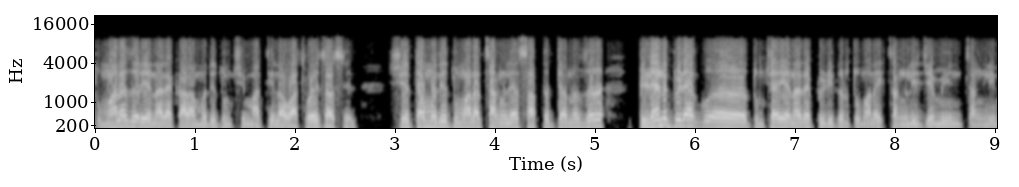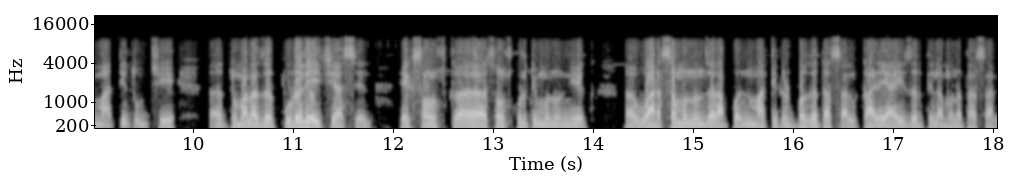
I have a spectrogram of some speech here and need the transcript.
तुम्हाला जर येणाऱ्या काळामध्ये तुमची मातीला वाचवायचं असेल शेतामध्ये तुम्हाला चांगल्या सातत्यानं जर पिढ्यान पिढ्या तुमच्या येणाऱ्या पिढीकडे तुम्हाला एक चांगली जमीन चांगली माती तुमची तुम्हाला जर पुढं द्यायची असेल एक संस्कार संस्कृती म्हणून एक वारसा म्हणून जर आपण मातीकडे बघत असाल काळी आई जर तिला म्हणत असाल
